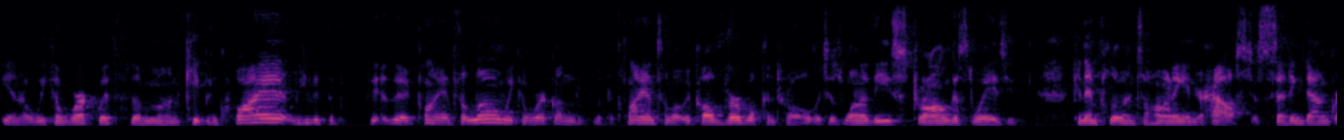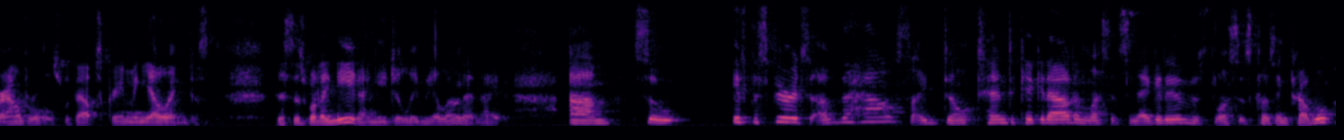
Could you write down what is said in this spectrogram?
you know, we can work with them on keeping quiet, leaving the, the, the clients alone. We can work on with the clients on what we call verbal control, which is one of the strongest ways you can influence a haunting in your house. Just setting down ground rules without screaming, yelling. Just, this is what I need. I need you to leave me alone at night. Um, so if the spirit's of the house, I don't tend to kick it out unless it's negative, unless it's causing trouble.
